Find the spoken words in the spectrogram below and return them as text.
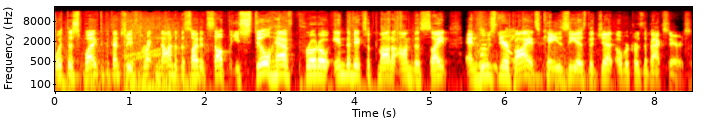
with the spike to potentially threaten onto the site itself, but you still have Proto in the mix with Mata on the site, and who's nearby? It's KZ as the Jett over towards the back stairs.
